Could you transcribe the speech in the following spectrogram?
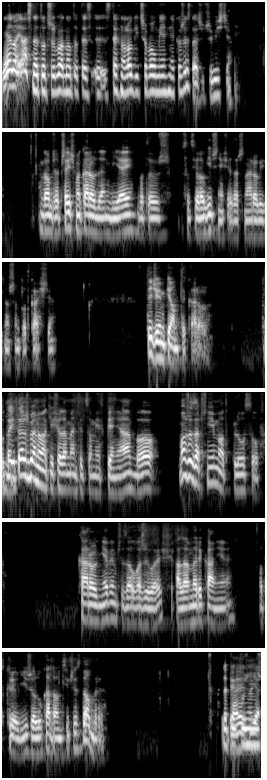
Nie, no jasne, to trzeba, no to te, z technologii trzeba umiejętnie korzystać, oczywiście. Dobrze, przejdźmy, Karol, do NBA, bo to już socjologicznie się zaczyna robić w naszym podcaście. Tydzień piąty, Karol. Tutaj hmm. też będą jakieś elementy, co mnie wpienia, bo może zacznijmy od plusów. Karol, nie wiem, czy zauważyłeś, ale Amerykanie odkryli, że Luka Doncic jest dobry. Lepiej ja, późno ja, niż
